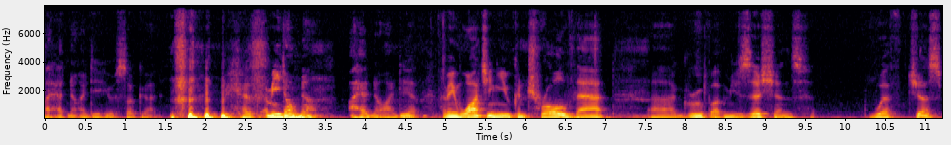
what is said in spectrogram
I had no idea he was so good." because I mean, you don't know. I had no idea. I mean, watching you control that uh, group of musicians with just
